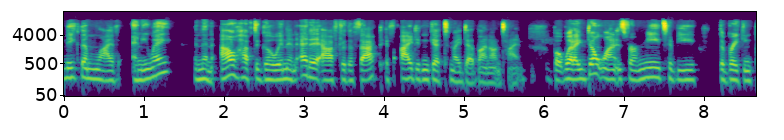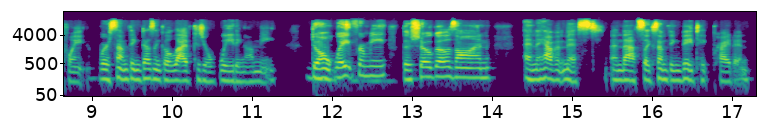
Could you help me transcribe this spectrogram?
make them live anyway and then I'll have to go in and edit after the fact if I didn't get to my deadline on time. But what I don't want is for me to be the breaking point where something doesn't go live because you're waiting on me. Don't wait for me. The show goes on and they haven't missed. And that's like something they take pride in,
